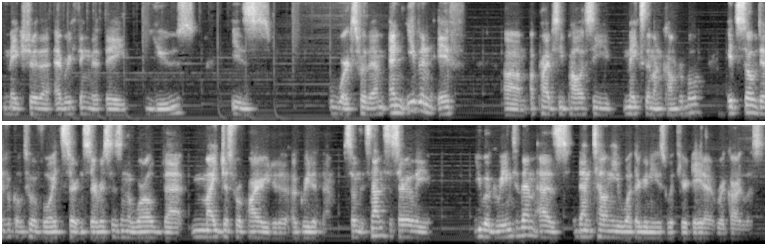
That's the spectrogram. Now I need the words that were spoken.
make sure that everything that they use is works for them. And even if um, a privacy policy makes them uncomfortable, it's so difficult to avoid certain services in the world that might just require you to agree to them. So it's not necessarily you agreeing to them as them telling you what they're going to use with your data regardless,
